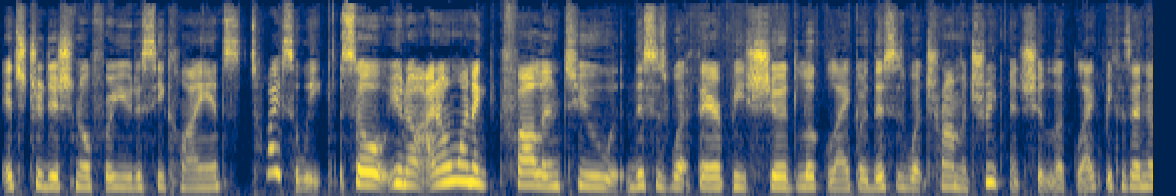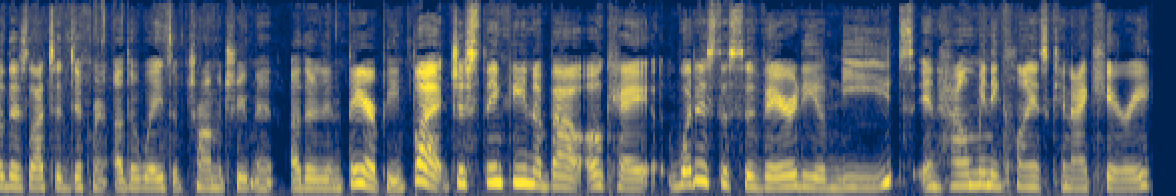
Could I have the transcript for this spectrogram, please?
it's traditional for you to see clients twice a week. So, you know, I don't want to fall into this is what therapy should look like or this is what trauma treatment should look like because I know there's lots of different other ways of trauma treatment other than therapy. But just thinking about, okay, what is the severity of needs and how many clients can I carry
